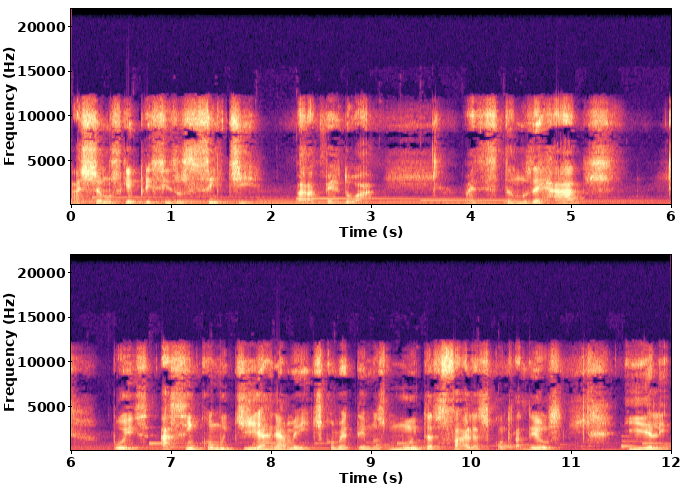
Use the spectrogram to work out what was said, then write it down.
Achamos que é preciso sentir para perdoar, mas estamos errados. Pois, assim como diariamente cometemos muitas falhas contra Deus e Ele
